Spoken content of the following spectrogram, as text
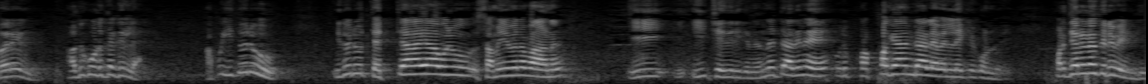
വേറെ ഉണ്ട് അത് കൊടുത്തിട്ടില്ല. അപ്പൊ ഇതൊരു ഇതൊരു തെറ്റായ ഒരു സമീപനമാണ് ഈ ഈ ചെയ്തിരിക്കുന്നത്. എന്നിട്ട് അതിനെ ഒരു പ്രപ്പഗാൻഡ ലെവലിലേക്ക് കൊണ്ടുപോയി. പ്രചരണത്തിന് വേണ്ടി.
